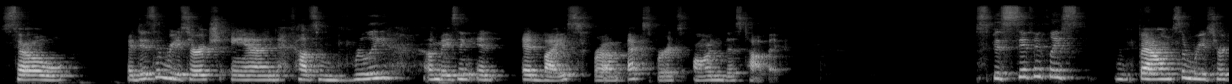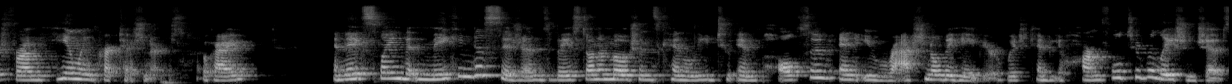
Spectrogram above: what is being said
So I did some research and found some really amazing in- advice from experts on this topic. Specifically, found some research from healing practitioners. Okay. And they explained that making decisions based on emotions can lead to impulsive and irrational behavior, which can be harmful to relationships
